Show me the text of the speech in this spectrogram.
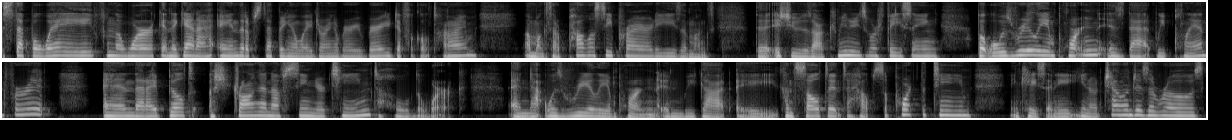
step away from the work. And again, I ended up stepping away during a very, very difficult time amongst our policy priorities, amongst the issues our communities were facing. But what was really important is that we planned for it and that I built a strong enough senior team to hold the work. And that was really important. And we got a consultant to help support the team in case any, you know, challenges arose.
